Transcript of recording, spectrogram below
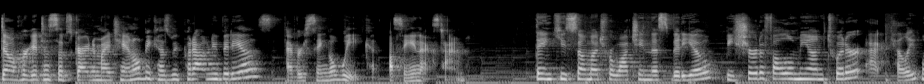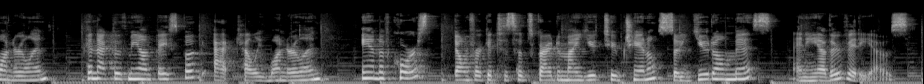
Don't forget to subscribe to my channel because we put out new videos every single week. I'll see you next time. Thank you so much for watching this video. Be sure to follow me on Twitter at Kelly Wonderland, connect with me on Facebook at Kelly Wonderland, and of course, don't forget to subscribe to my YouTube channel so you don't miss any other videos.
